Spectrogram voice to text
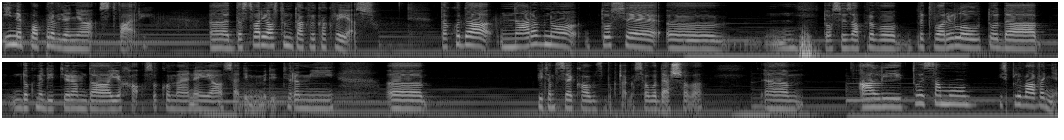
i nepopravljanja stvari. Uh, da stvari ostanu takve kakve jesu. Tako da, naravno, to se, uh, to se zapravo pretvorilo u to da dok meditiram da je haos oko mene i ja sedim i meditiram i uh, pitam se kao zbog čega se ovo dešava. Um, ali to je samo isplivavanje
